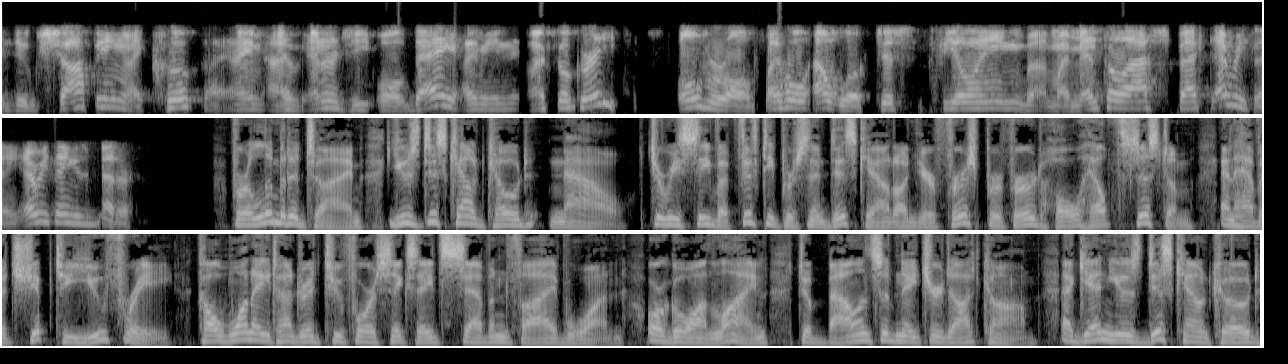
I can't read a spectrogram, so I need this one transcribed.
do shopping. I cook. I, I have energy all day. I mean, I feel great overall. My whole outlook, just feeling, uh, my mental aspect, everything, everything is better. For a limited time, use discount code NOW to receive a 50% discount on your first preferred whole health system and have it shipped to you free. Call 1 800 246 8751 or go online to balanceofnature.com. Again, use discount code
